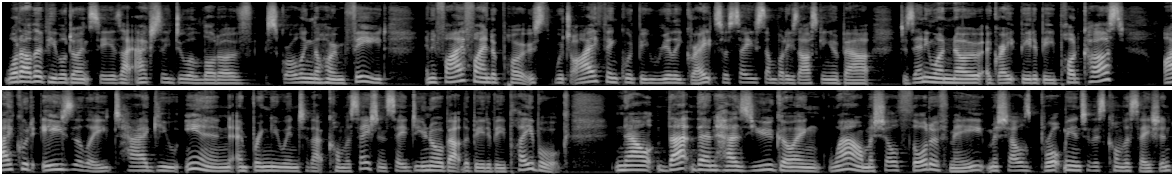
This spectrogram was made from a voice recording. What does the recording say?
What other people don't see is I actually do a lot of scrolling the home feed. And if I find a post, which I think would be really great, so say somebody's asking about, does anyone know a great B2B podcast? I could easily tag you in and bring you into that conversation. Say, do you know about the B2B playbook? Now, that then has you going, wow, Michelle thought of me. Michelle's brought me into this conversation.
